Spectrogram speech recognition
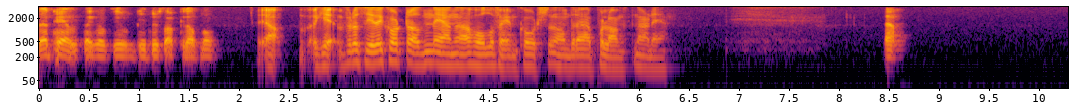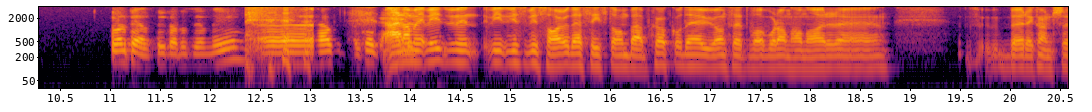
det peneste jeg kan si om Peters akkurat nå. Ja, ok, For å si det kort, da. Den ene er Hall of Fame-coach, den andre er på langt nær det. Ja. Det var det peneste vi klarte å si om de. Eh, ja, Nei, men vi, vi, vi, vi, sa jo det sist om Babcock, og det er uansett hva, hvordan han har eh, Bør kanskje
